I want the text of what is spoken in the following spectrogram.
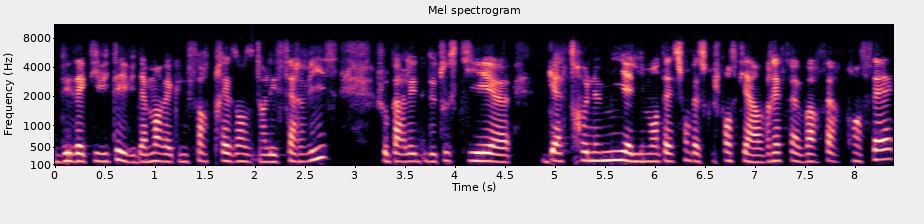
des activités, évidemment avec une forte présence dans les services. Je vous parlais de tout ce qui est euh, gastronomie, alimentation, parce que je pense qu'il y a un vrai savoir-faire français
